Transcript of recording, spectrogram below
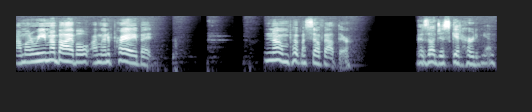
I'm going to read my Bible. I'm going to pray, but no, I'm not going to put myself out there because I'll just get hurt again.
